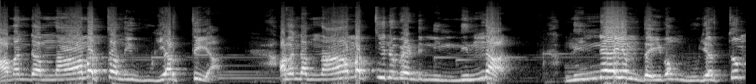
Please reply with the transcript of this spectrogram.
അവന്റെ നാമത്തെ നീ ഉയർത്തിയ അവന്റെ നാമത്തിനു വേണ്ടി നീ നിന്നാൽ നിന്നെയും ദൈവം ഉയർത്തും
